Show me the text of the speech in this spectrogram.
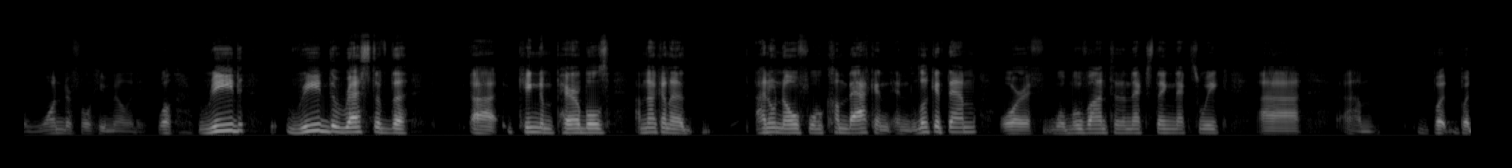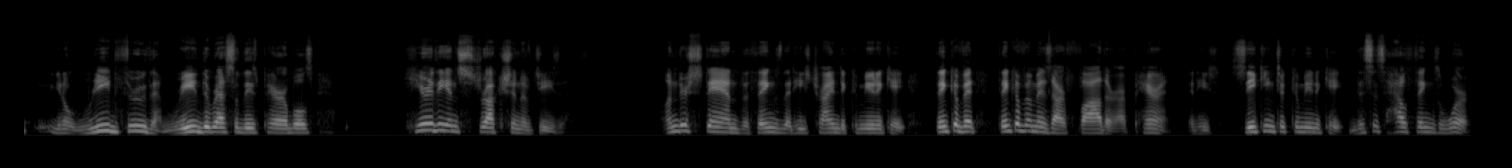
a wonderful humility. Well, read read the rest of the uh, kingdom parables. I'm not going to, I don't know if we'll come back and, and look at them or if we'll move on to the next thing next week. Uh, but, but, you know, read through them. Read the rest of these parables. Hear the instruction of Jesus. Understand the things that he's trying to communicate. Think of it, think of him as our father, our parent, and he's seeking to communicate. This is how things work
